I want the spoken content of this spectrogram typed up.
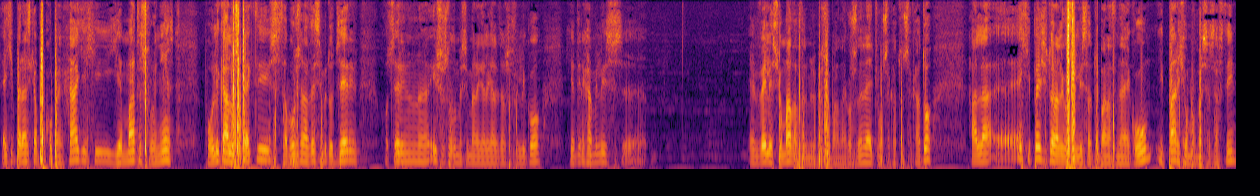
Έχει περάσει και από Κοπενχάγη, έχει γεμάτες χρονιές. Πολύ καλός παίκτης. Θα μπορούσε να δέσει με τον Τζέριν. Ο Τζέριν ε, ίσως το δούμε σήμερα για λίγα λεπτά στο φιλικό, γιατί είναι χαμηλής ε, εμβέλεια η ομάδα που θα ο Παναθηναϊκός. Δεν είναι έτοιμος 100%. Αλλά ε, έχει πέσει τώρα λίγο στη λίστα του Παναθηναϊκού. Υπάρχει όμως μέσα σε αυτήν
